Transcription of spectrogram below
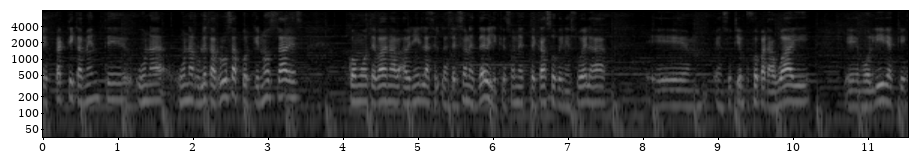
es prácticamente una, una ruleta rusa porque no sabes cómo te van a venir las, las selecciones débiles, que son en este caso Venezuela, eh, en su tiempo fue Paraguay, eh, Bolivia, que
